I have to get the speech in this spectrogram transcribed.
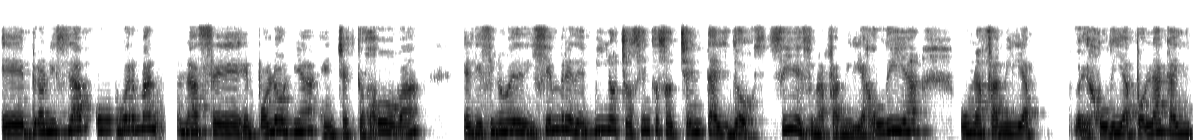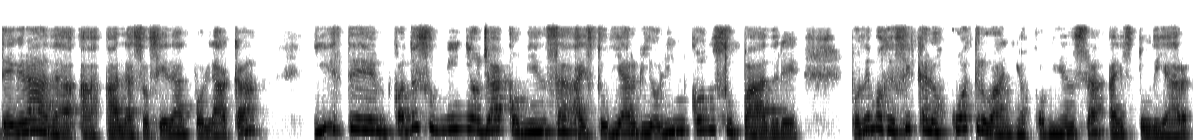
Eh, Bronislaw Uberman nace en Polonia, en Czestochowa, el 19 de diciembre de 1882. ¿sí? Es una familia judía, una familia eh, judía polaca integrada a, a, la sociedad polaca. Y este, cuando es un niño ya comienza a estudiar violín con su padre podemos decir que a los cuatro años comienza a estudiar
